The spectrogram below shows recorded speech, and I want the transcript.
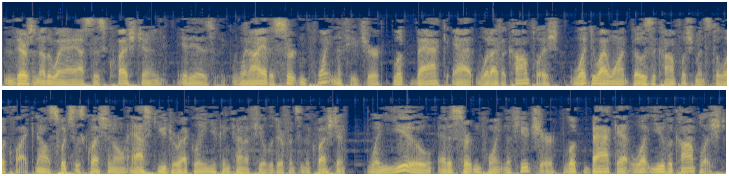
There's another way I ask this question. It is when I, at a certain point in the future, look back at what I've accomplished, what do I want those accomplishments to look like? Now, I'll switch this question. I'll ask you directly, and you can kind of feel the difference in the question. When you, at a certain point in the future, look back at what you've accomplished,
